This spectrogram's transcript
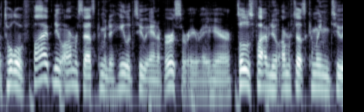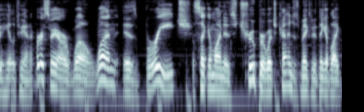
A total of five new armor sets coming to Halo 2 Anniversary right here. So those five new armor sets coming to Halo 2 Anniversary are, well, one is Breach. The second one is Trooper, which kind of just makes me think of like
